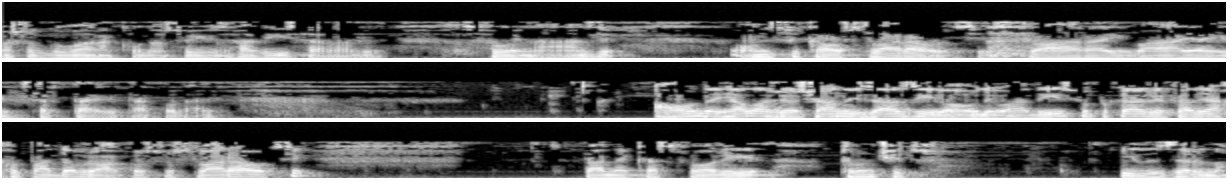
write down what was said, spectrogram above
baš odgovara kod da su iz hadisa radi svoj naziv. Oni su kao stvaralci, stvaraju, vajaju, crtaju i tako dalje. A onda ih Allah Žešanu izaziva ovdje u hadisu pa kaže Faljaho, pa dobro, ako su stvaralci, pa neka stvori trunčicu ili zrno.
